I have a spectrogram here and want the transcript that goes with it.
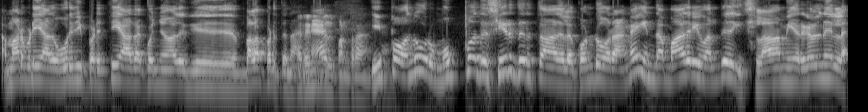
மறுபடியும் அதை உறுதிப்படுத்தி அதை கொஞ்சம் அதுக்கு பலப்படுத்தினாங்க. இப்போ வந்து ஒரு முப்பது சீர்திருத்தம் அதில் கொண்டு வராங்க. இந்த மாதிரி வந்து இஸ்லாமியர்கள்னு இல்லை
